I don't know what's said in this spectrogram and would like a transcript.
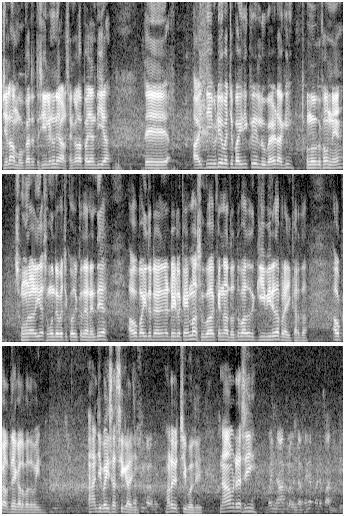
ਜ਼ਿਲ੍ਹਾ ਮੋਗਾ ਤੇ ਤਹਿਸੀਲ ਇਹਨੂੰ ਨਿਹਾਲ ਸਿੰਘ ਵਾਲਾ ਪੈ ਜਾਂਦੀ ਆ। ਤੇ ਅੱਜ ਦੀ ਵੀਡੀਓ ਵਿੱਚ ਬਾਈ ਦੀ ਘਰੇਲੂ ਬੈੜ ਆ ਗਈ। ਤੁਹਾਨੂੰ ਦਿਖਾਉਂਦੇ ਆ ਸੂਣ ਵਾਲੀ ਆ ਸੂਣ ਦੇ ਵਿੱਚ ਕੁਝ ਕੁ ਦਿਨ ਰਹਿੰਦੇ ਆ। ਆਓ ਬਾਈ ਤੋਂ ਲੈ ਲੈਣੇ ਡਿਟੇਲ ਕਹਿਮਾ ਸੂਆ ਕਿੰਨਾ ਦੁੱਧ ਬਾਦ ਤੇ ਕੀ ਵੀਰ ਇਹਦਾ ਪ੍ਰਾਈਸ ਕਰਦਾ। ਆਓ ਕਰਦੇ ਆ ਗੱਲਬਾਤ ਬਾਈ ਹਾਂਜੀ ਬਾਈ ਸਤਿ ਸ਼੍ਰੀ ਅਕਾਲ ਜੀ। ਮਾੜਾ ਜਿਹਾ ਉੱਚੀ ਬੋਲੇ ਨਾਮ ਐਡਰੈਸ ਜੀ? ਬਾਈ ਨਾਂ ਕੁਲਵਿੰਦਰ ਸਿੰਘ ਆ, ਪਿੰਡ ਭਾਗੀ ਦੇ।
